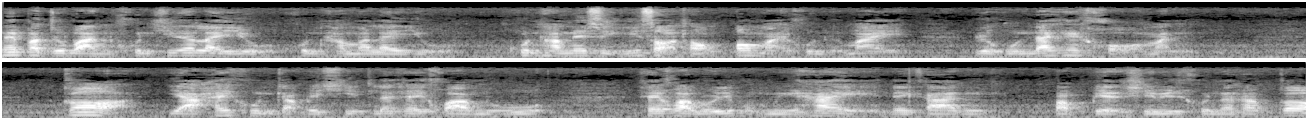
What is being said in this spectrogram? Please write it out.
ในปัจจุบันคุณคิดอะไรอยู่ คุณทำอะไรอยู่ คุณทำในสิ่งที่สอดคล้องเป้าหมายคุณหรือไม่ หรือคุณได้แค่ขอมัน ก็อยากให้คุณกลับไปคิดและใช้ความรู้ ใช้ความรู้ที่ผมมีให้ในการปรับเปลี่ยนชีวิตคุณนะครับ ก็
